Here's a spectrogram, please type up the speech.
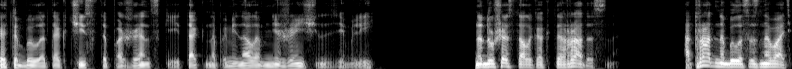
Это было так чисто по-женски и так напоминало мне женщин с земли. На душе стало как-то радостно. Отрадно было сознавать,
